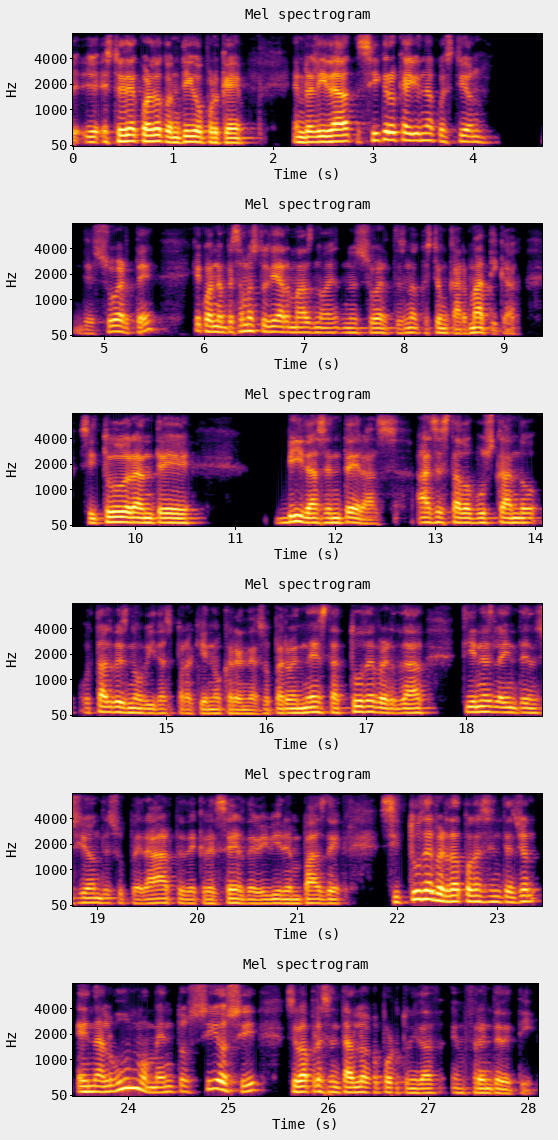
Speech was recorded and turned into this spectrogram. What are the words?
e, estoy de acuerdo contigo porque en realidad sí creo que hay una cuestión de suerte, que cuando empezamos a estudiar más no es, no es suerte, es una cuestión karmática. Si tú durante vidas enteras has estado buscando, o tal vez no vidas para quien no cree en eso, pero en esta tú de verdad tienes la intención de superarte, de crecer, de vivir en paz, de si tú de verdad pones esa intención, en algún momento sí o sí se va a presentar la oportunidad enfrente de ti.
